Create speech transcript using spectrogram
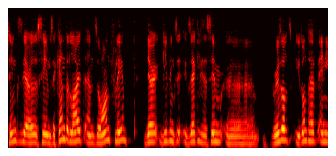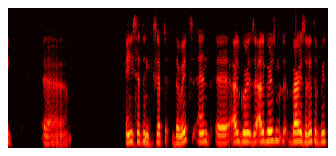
things. They are the same. The candlelight and the one flame they're giving the, exactly the same uh, result. You don't have any uh, any setting except the width and uh, the algorithm varies a little bit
